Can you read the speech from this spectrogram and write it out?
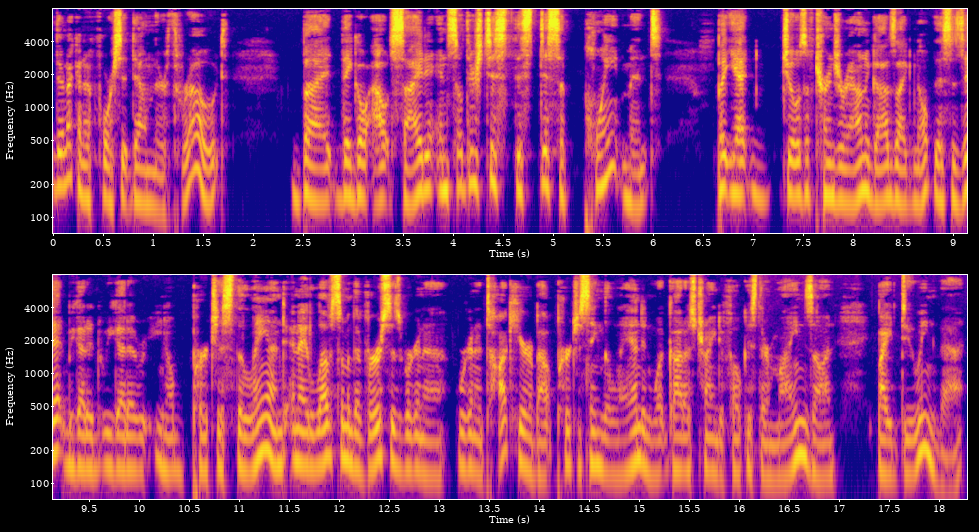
they're not going to force it down their throat but they go outside. And so there's just this disappointment. But yet Joseph turns around and God's like, nope, this is it. We gotta, we gotta, you know, purchase the land. And I love some of the verses we're gonna, we're gonna talk here about purchasing the land and what God is trying to focus their minds on by doing that.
